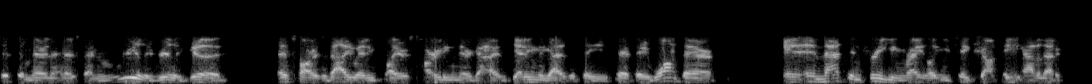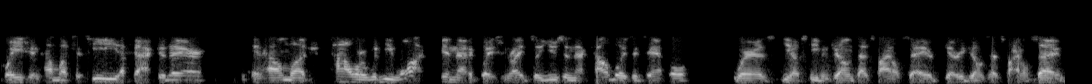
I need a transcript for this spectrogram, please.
system there that has been really, really good as far as evaluating players, targeting their guys, getting the guys that they that they want there. And, and that's intriguing, right? Like you take Sean Payton out of that equation, how much is he a factor there? And how much power would he want in that equation, right? So using that Cowboys example, whereas you know Stephen Jones has final say or Jerry Jones has final say,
